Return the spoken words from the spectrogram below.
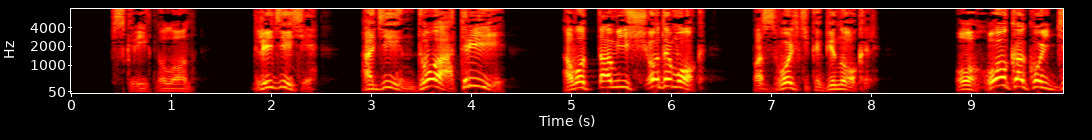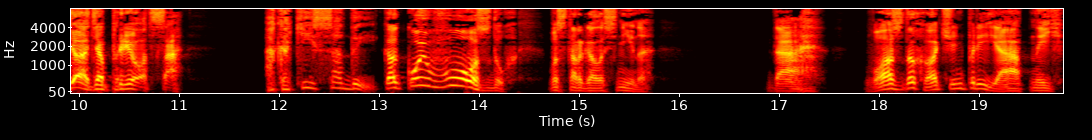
— вскрикнул он. — Глядите! Один, два, три! А вот там еще дымок! Позвольте-ка бинокль! Ого, какой дядя прется! — А какие сады! Какой воздух! — восторгалась Нина. — Да, воздух очень приятный.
